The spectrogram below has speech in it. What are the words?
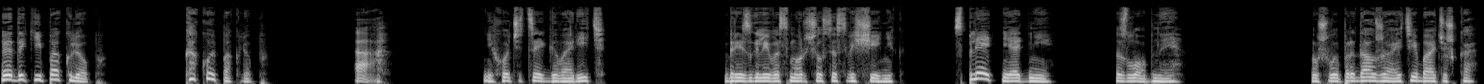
эдакий поклеп? Какой поклеп? А, не хочется и говорить. Брезгливо сморщился священник. Сплетни одни, злобные. Уж вы продолжайте, батюшка.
